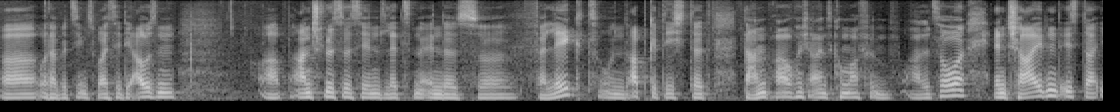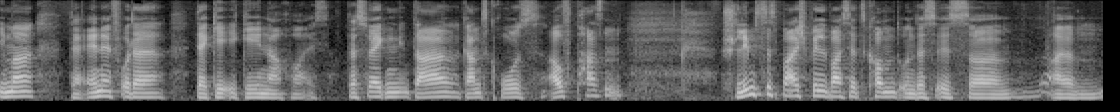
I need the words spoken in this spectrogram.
äh, oder beziehungsweise die Außenanschlüsse sind letzten Endes äh, verlegt und abgedichtet, dann brauche ich 1,5. Also entscheidend ist da immer der NF oder der GEG-Nachweis. Deswegen da ganz groß aufpassen. Schlimmstes Beispiel, was jetzt kommt, und das ist äh, ähm,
